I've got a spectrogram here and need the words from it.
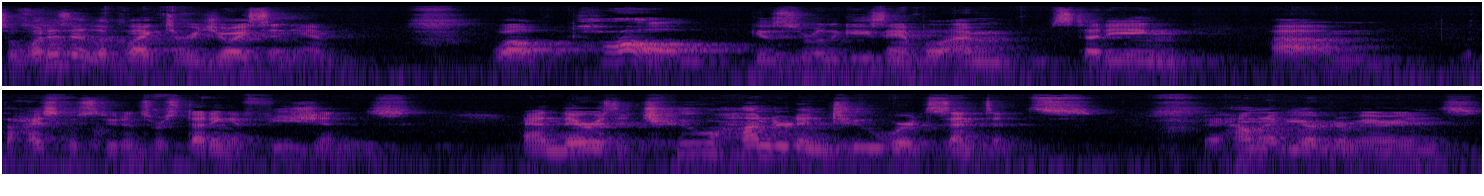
So, what does it look like to rejoice in him? Well, Paul gives us a really good example. I'm studying um, with the high school students, we're studying Ephesians, and there is a 202 word sentence. Okay, how many of you are grammarians?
